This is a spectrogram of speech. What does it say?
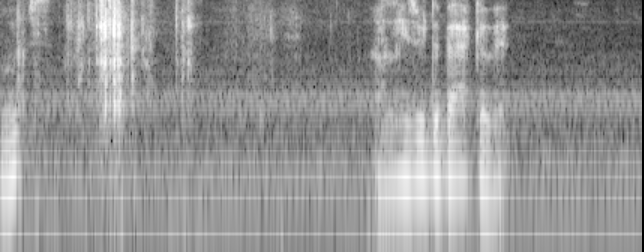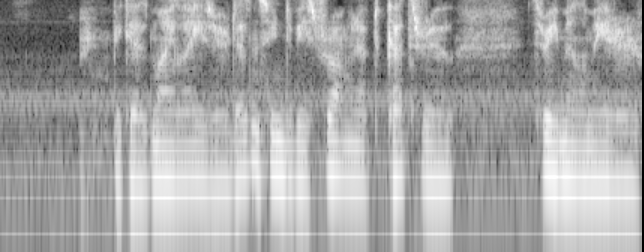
whoops, I lasered the back of it because my laser doesn't seem to be strong enough to cut through three millimeter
